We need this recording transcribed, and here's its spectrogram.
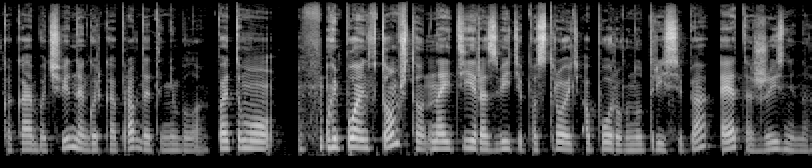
Какая бы очевидная горькая правда это не была. Поэтому мой поинт в том, что найти, развить и построить опору внутри себя — это жизненно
